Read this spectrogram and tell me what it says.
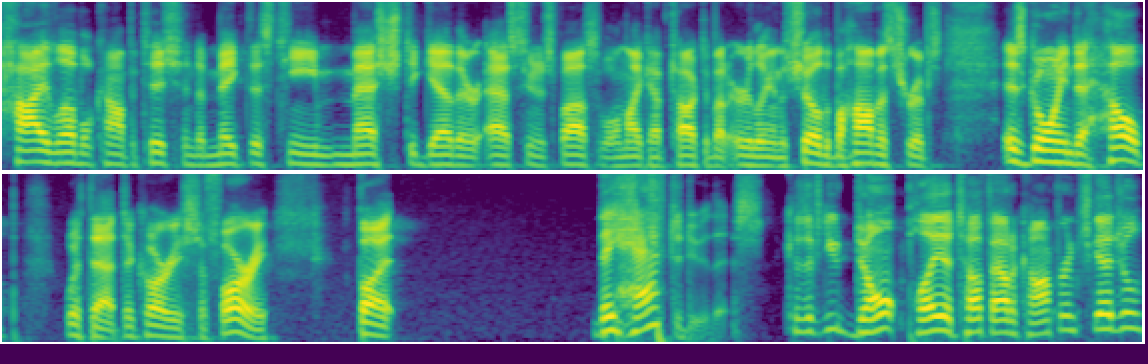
high level competition to make this team mesh together as soon as possible. And like I've talked about earlier in the show, the Bahamas trips is going to help with that Dakari Safari. But they have to do this because if you don't play a tough out of conference schedule,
